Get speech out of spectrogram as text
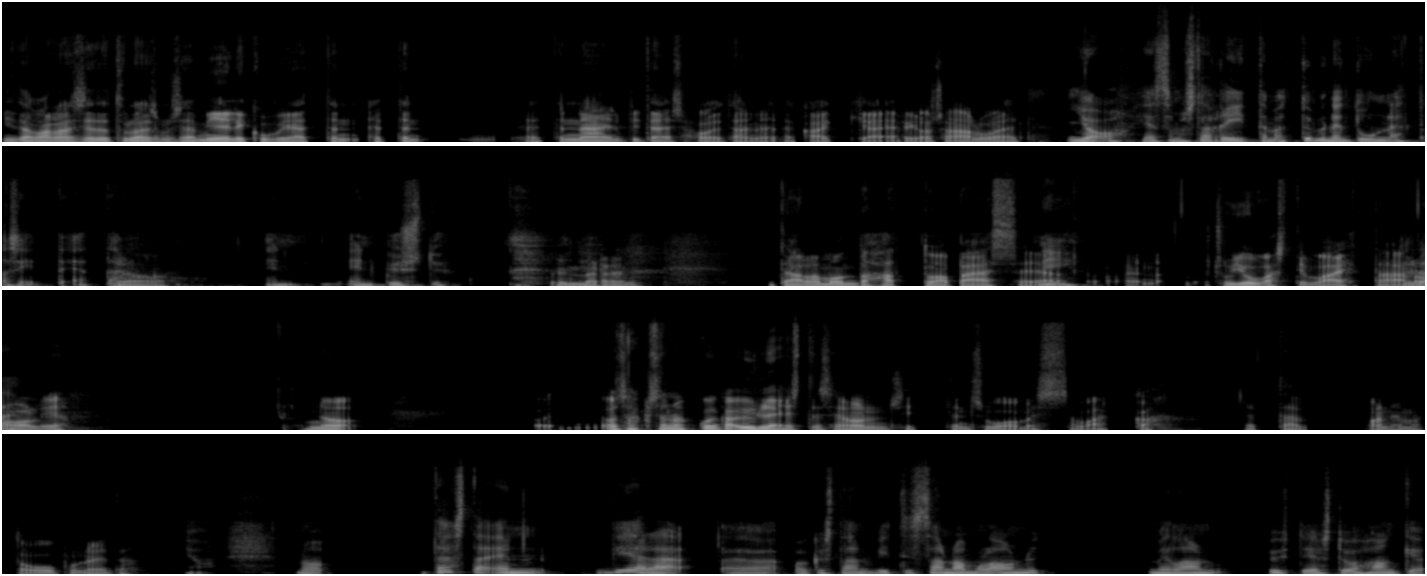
Niin tavallaan sieltä tulee semmoisia mielikuvia, että, että, että näin pitäisi hoitaa näitä kaikkia eri osa-alueita. Joo, ja semmoista riittämättömyyden tunnetta sitten, että Joo, en, en pysty. ymmärrän. Pitää olla monta hattua päässä ja Niin. aina sujuvasti vaihtaa Kyllä. roolia. No, osaako sanoa, kuinka yleistä se on sitten Suomessa vaikka, että vanhemmat on uupuneita? No, tästä en vielä ö, oikeastaan vitsi sanoa. Mulla on nyt, meillä on yhteistyöhanke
